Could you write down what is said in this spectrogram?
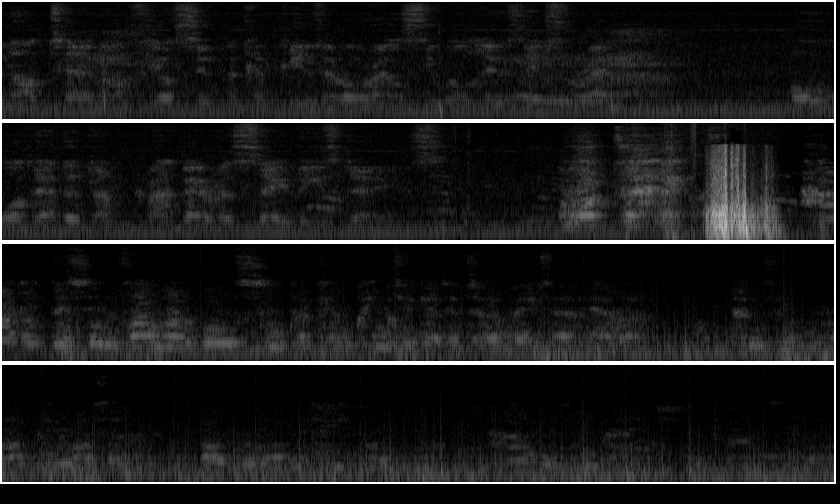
Do not turn off your supercomputer or else you will lose it forever. Or whatever dumb crap errors say these days. What the heck? How did this invulnerable supercomputer get a tomato error? And from Robbie Rotten, of all people, how did he manage to transfer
